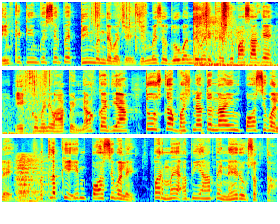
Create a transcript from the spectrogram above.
इनकी टीम के सिर्फ़ तीन बंदे बचे, जिनमें से दो बंदे मेरे घर के पास आ गए, एक को मैंने वहाँ पे नॉक कर दिया तो उसका बचना तो ना इम्पॉसिबल है मतलब कि इम्पॉसिबल है। पर मैं अभी यहाँ पे नहीं रुक सकता,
